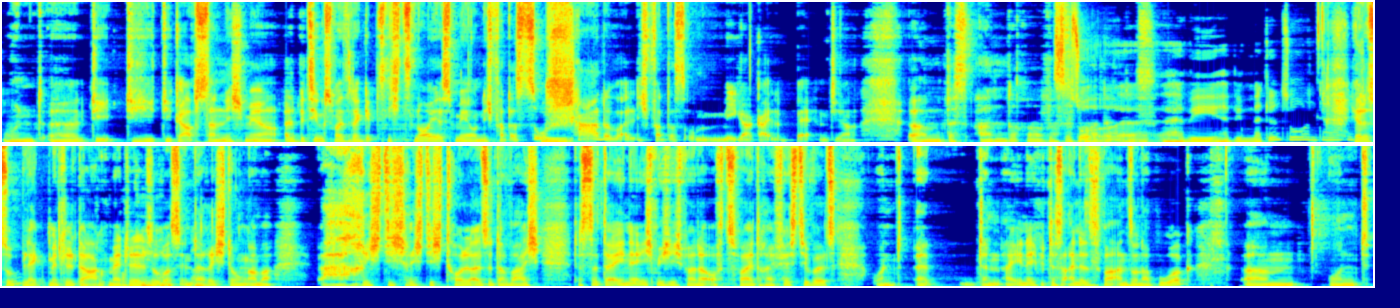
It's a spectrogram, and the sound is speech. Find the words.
Und äh, die, die, die gab es dann nicht mehr. Also beziehungsweise da gibt's nichts Neues mehr. Und ich fand das so mhm. schade, weil ich fand das so eine mega geile Band, ja. Ähm, das andere, was ist das so äh, Heavy, Heavy Metal so in der Richtung? Ja, das ist so Black Metal, Dark Metal, okay, sowas in der Richtung, aber ach, richtig, richtig toll. Also da war ich, das, da erinnere ich mich, ich war da auf zwei, drei Festivals und äh, dann erinnere ich mich, das eine, das war an so einer Burg ähm, und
